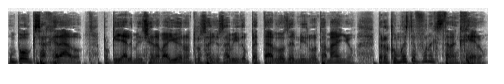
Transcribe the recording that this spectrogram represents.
un poco exagerado, porque ya le mencionaba yo, en otros años ha habido petardos del mismo tamaño. Pero como este fue un extranjero,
